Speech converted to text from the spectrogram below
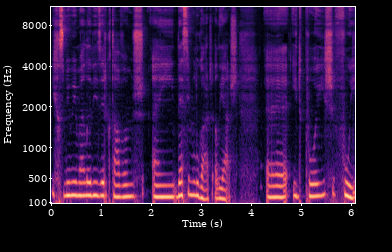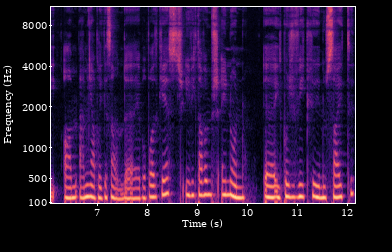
E recebi um e-mail a dizer que estávamos em décimo lugar, aliás. Uh, e depois fui à minha aplicação da Apple Podcasts e vi que estávamos em nono. Uh, e depois vi que no site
